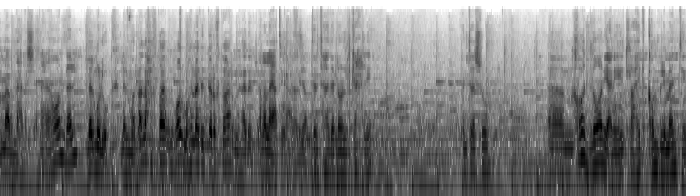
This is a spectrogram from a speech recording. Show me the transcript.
ما بدنا هذا الشيء. نحن هون لل للملوك. للملوك. أنا حختار من هون مهند أنت اختار من هذا الجهه الله لا يعطيك يلا. اخترت هذا اللون الكحلي. أنت شو؟ خذ لون يعني يطلع هيك كومبليمنتنج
